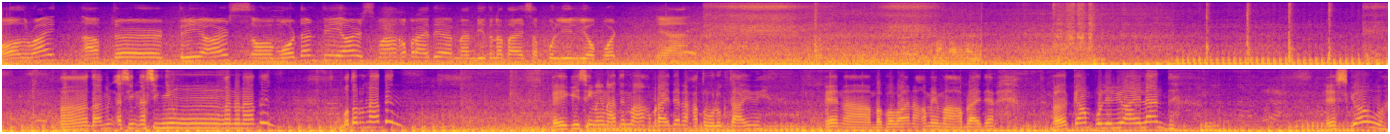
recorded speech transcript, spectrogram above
Alright, after 3 hours o more than 3 hours mga kaprider, nandito na tayo sa Pulilio Port. Ayan. Ah, daming asin-asin yung ano natin. Motor natin. Kaya gising lang natin mga kaprider, nakatulog tayo eh. Ayan, ah, bababa na kami mga kaprider. Welcome Pulilio Island. Let's go.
